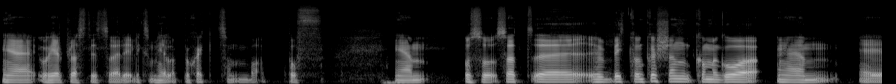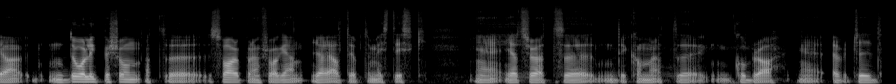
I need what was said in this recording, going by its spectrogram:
Eh, och helt plötsligt så är det liksom hela projekt som bara puff. Eh, och så, så att eh, hur bitcoinkursen kommer gå eh, är jag en dålig person att eh, svara på den frågan. Jag är alltid optimistisk. Eh, jag tror att eh, det kommer att eh, gå bra över tid.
